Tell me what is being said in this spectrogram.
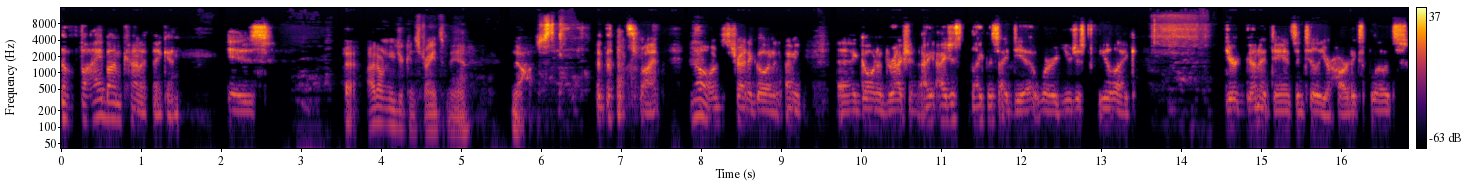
The vibe I'm kind of thinking is Uh, I don't need your constraints, man. No, just that's fine. No, I'm just trying to go in. I mean, uh, go in a direction. I, I just like this idea where you just feel like you're gonna dance until your heart explodes,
